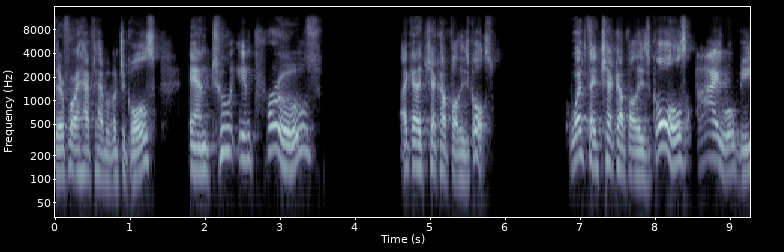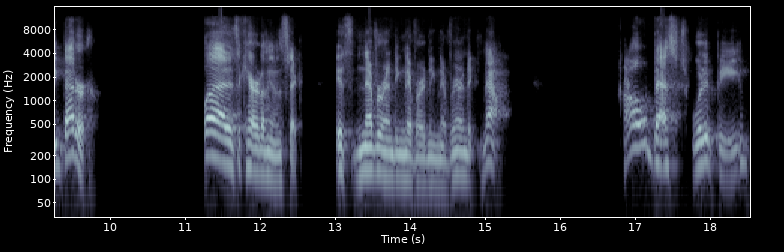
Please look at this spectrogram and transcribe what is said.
Therefore, I have to have a bunch of goals. And to improve, I got to check off all these goals. Once I check off all these goals, I will be better. But it's a carrot on the end of the stick. It's never ending, never ending, never ending. Now, how best would it be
